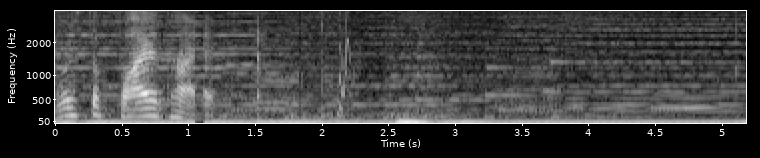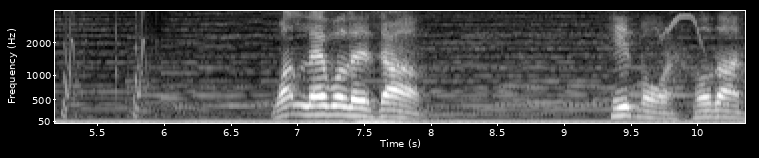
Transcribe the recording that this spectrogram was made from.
Where's the fire type? What level is um Heatmor? Hold on.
